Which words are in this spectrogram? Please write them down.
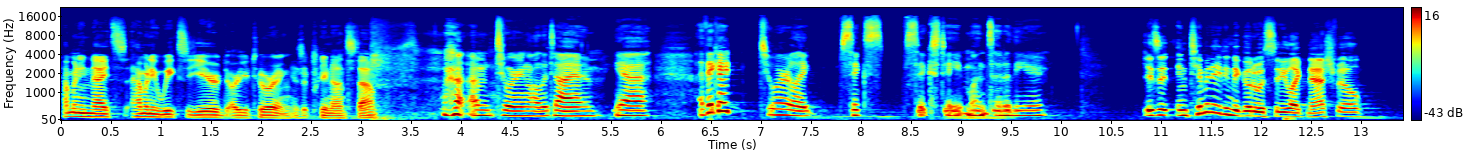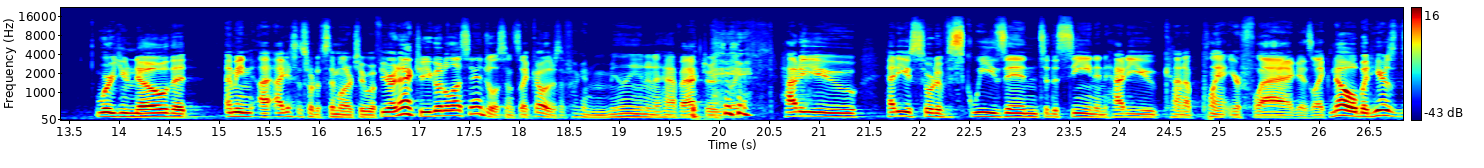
How many nights, how many weeks a year are you touring? Is it pretty nonstop? I'm touring all the time. Yeah, I think I tour like six six to eight months out of the year. Is it intimidating to go to a city like Nashville where you know that? I mean, I, I guess it's sort of similar to if you're an actor, you go to Los Angeles and it's like, oh, there's a fucking million and a half actors. like, how do you how do you sort of squeeze into the scene and how do you kind of plant your flag as like, no, but here's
